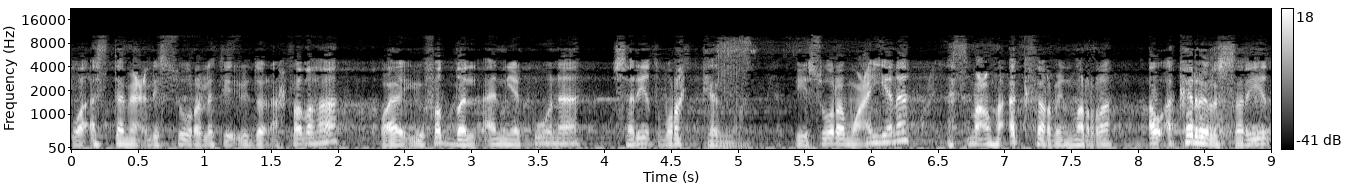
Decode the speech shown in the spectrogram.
وأستمع للسورة التي أريد أن أحفظها ويفضل أن يكون شريط مركز. في سورة معينة أسمعها أكثر من مرة أو أكرر الشريط.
